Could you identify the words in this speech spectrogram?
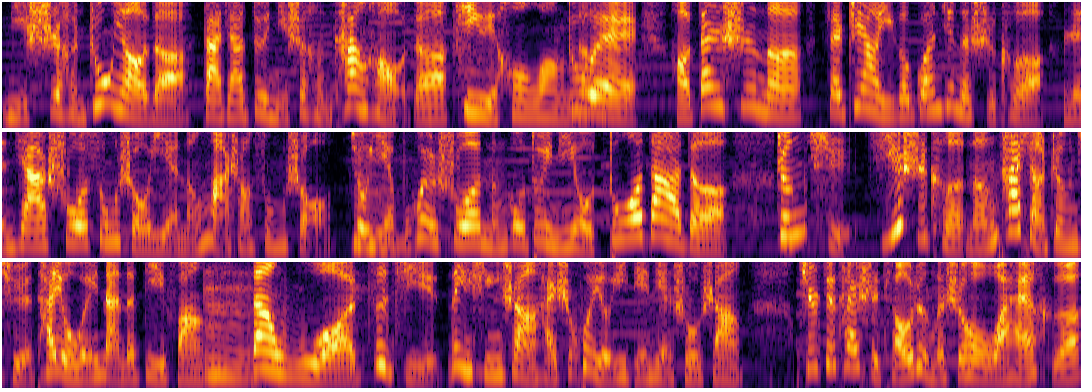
你是很重要的，大家对你是很看好的，寄予厚望的。，对，好，但是呢，在这样一个关键的时刻，人家说松手也能马上松手，就也嗯不会说能够对你有多大的争取。即使可能他想争取，他有为难的地方，嗯，但我自己内心上还是会有一点点受伤。其实最开始调整的时候，我还和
